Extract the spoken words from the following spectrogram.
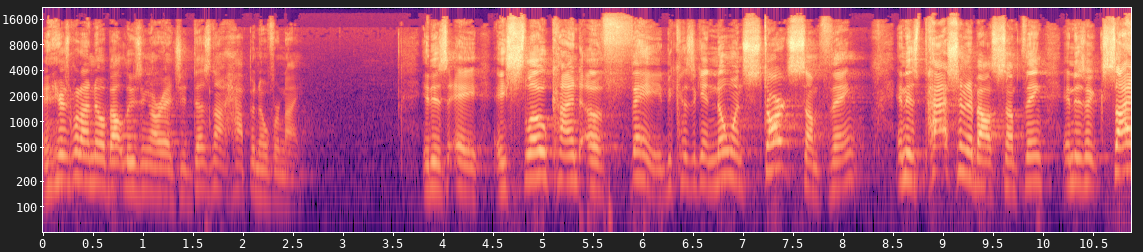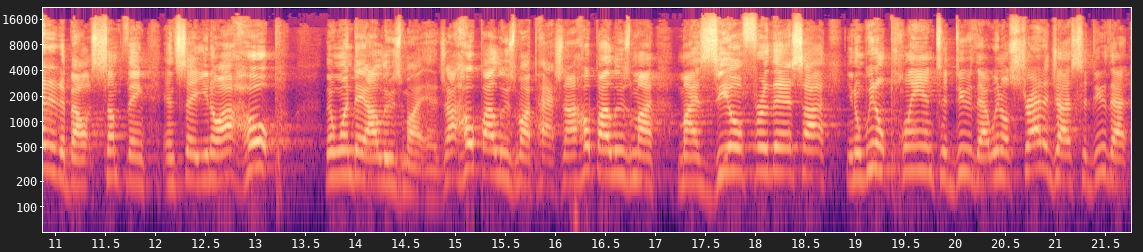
And here's what I know about losing our edge it does not happen overnight. It is a, a slow kind of fade because, again, no one starts something and is passionate about something and is excited about something and say, you know, I hope then one day I lose my edge. I hope I lose my passion. I hope I lose my, my zeal for this. I, you know, we don't plan to do that. We don't strategize to do that.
